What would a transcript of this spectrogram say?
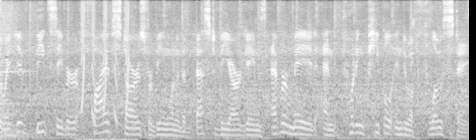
So I give Beat Saber 5 stars for being one of the best VR games ever made and putting people into a flow state.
